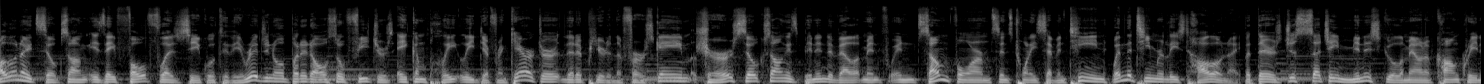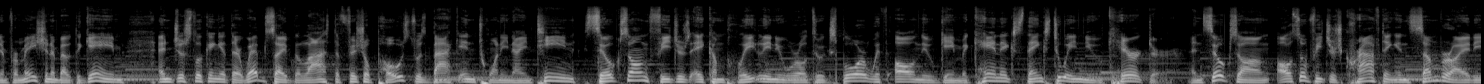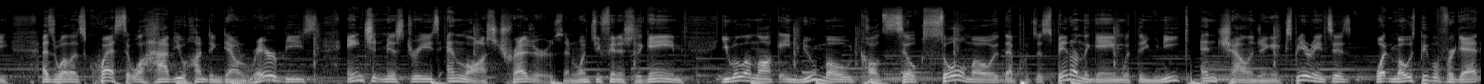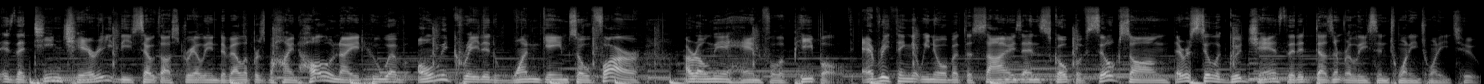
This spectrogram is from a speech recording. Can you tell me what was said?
Hollow Knight Silksong is a full-fledged sequel to the original, but it also features a completely different character that appeared in the first game. Sure, Silksong has been in development in some form since 2017 when the team released Hollow Knight, but there's just such a minuscule amount of concrete information about the game, and just looking at their website, the last official post was back in 2019. Silksong features a completely new world to explore with all new game mechanics thanks to a new character and Silksong also features crafting in some variety, as well as quests that will have you hunting down rare beasts, ancient mysteries, and lost treasures. And once you finish the game, you will unlock a new mode called Silk Soul mode that puts a spin on the game with the unique and challenging experiences. What most people forget is that Team Cherry, the South Australian developers behind Hollow Knight, who have only created one game so far, are only a handful of people everything that we know about the size and scope of Silksong, there is still a good chance that it doesn't release in 2022.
